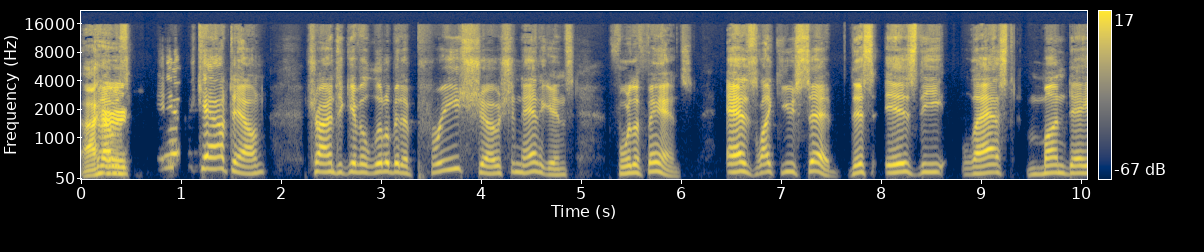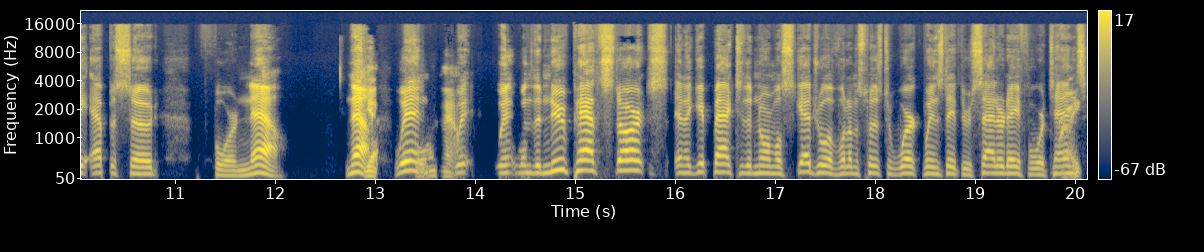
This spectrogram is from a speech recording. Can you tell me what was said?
I but I heard. was in the countdown trying to give a little bit of pre-show shenanigans for the fans. As like you said, this is the last Monday episode for now. Now, Yeah, when, now. when when when the new path starts and I get back to the normal schedule of what I'm supposed to work Wednesday through Saturday, four tens,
